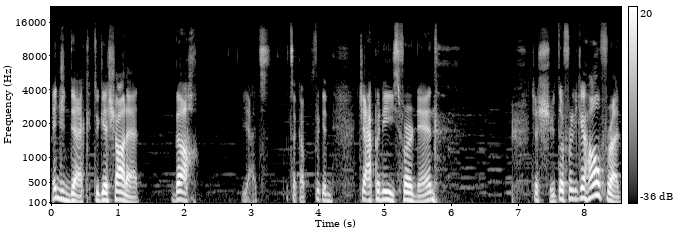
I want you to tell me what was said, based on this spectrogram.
engine deck to get shot at. Ugh. Yeah, it's it's like a freaking Japanese Ferdinand. Just shoot the freaking hull front.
